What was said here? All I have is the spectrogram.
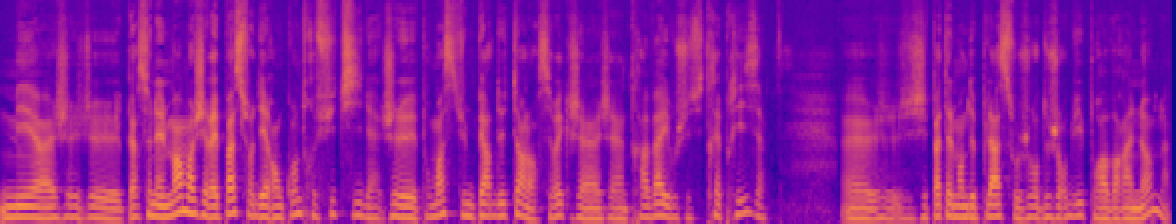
Mais euh, je, personnellement, moi, j'irai pas sur des rencontres futiles. Je, pour moi, c'est une perte de temps. Alors, c'est vrai que j'ai un travail où je suis très prise. Euh, j'ai pas tellement de place au jour d'aujourd'hui pour avoir un homme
